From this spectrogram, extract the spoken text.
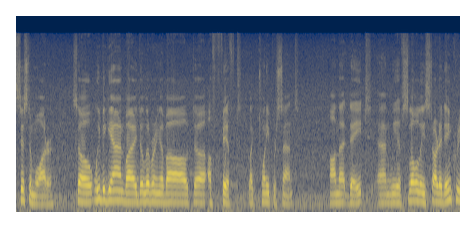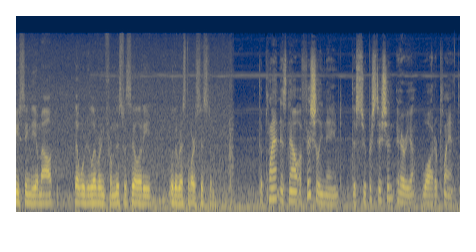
system water. So we began by delivering about uh, a fifth, like 20% on that date, and we have slowly started increasing the amount that we're delivering from this facility with the rest of our system. The plant is now officially named the Superstition Area Water Plant.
